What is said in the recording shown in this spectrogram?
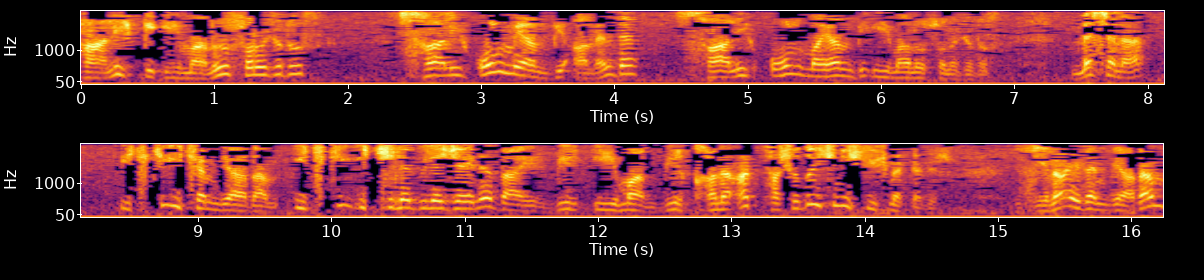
salih bir imanın sonucudur. Salih olmayan bir amel de salih olmayan bir imanın sonucudur. Mesela içki içen bir adam içki içilebileceğine dair bir iman, bir kanaat taşıdığı için içki içmektedir. Zina eden bir adam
